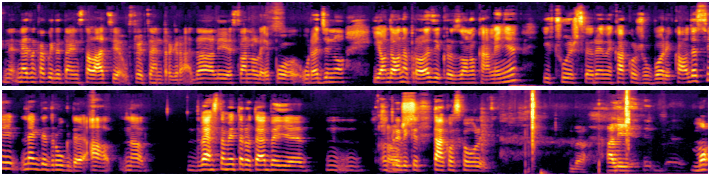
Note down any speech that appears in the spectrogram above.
ne, ne znam kako ide ta instalacija u sred centra grada, ali je stvarno lepo urađeno i onda ona prolazi kroz ono kamenje i čuješ sve vreme kako žubori, kao da si negde drugde, a na 200 metara od tebe je mm, Haos. otprilike takovska ulica. Da. Ali mo,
